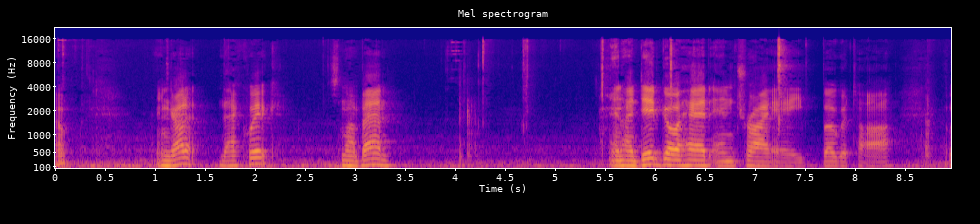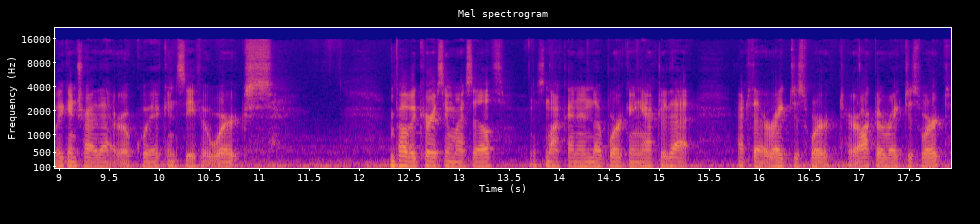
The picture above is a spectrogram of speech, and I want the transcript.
Oh, and got it that quick. It's not bad. And I did go ahead and try a Bogota. We can try that real quick and see if it works. I'm probably cursing myself. It's not going to end up working after that. After that rake just worked, or octo rake just worked.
